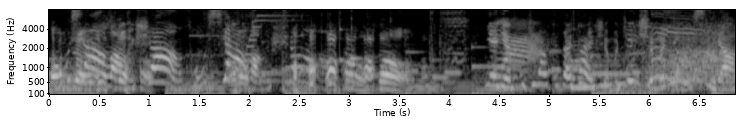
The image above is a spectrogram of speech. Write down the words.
从下往上，从下往上。往上。念念不知道这在干什么，这是什么游戏呀？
